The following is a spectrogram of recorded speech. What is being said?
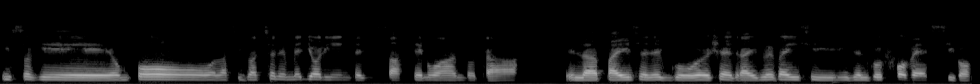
visto che un po' la situazione in Medio Oriente si sta attenuando tra il paese del Golfo, cioè tra i due paesi del Golfo Persico.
